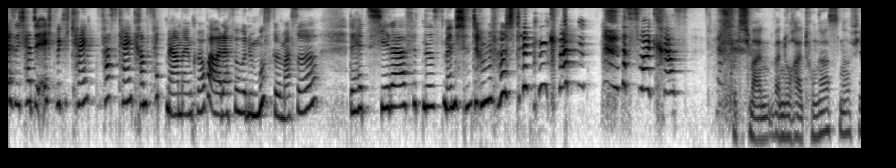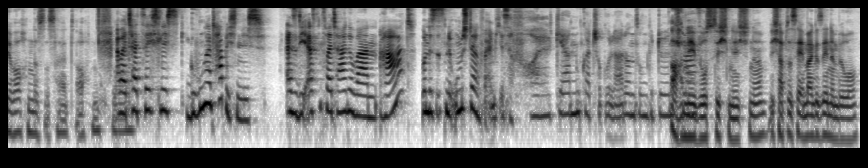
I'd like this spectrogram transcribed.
Also ich hatte echt wirklich kein, fast kein Gramm Fett mehr an meinem Körper, aber dafür eine Muskelmasse. Da hätte sich jeder Fitnessmensch hinter mir verstecken können. Das war krass. Gut, ich meine, wenn du halt hungerst, ne, vier Wochen, das ist halt auch nicht so. Aber tatsächlich gehungert habe ich nicht. Also die ersten zwei Tage waren hart und es ist eine Umstellung. Vor allem, ich esse ja voll gern Nougat-Schokolade und so ein Gedöns. Ach ne? nee, wusste ich nicht, ne? Ich habe das ja immer gesehen im Büro.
